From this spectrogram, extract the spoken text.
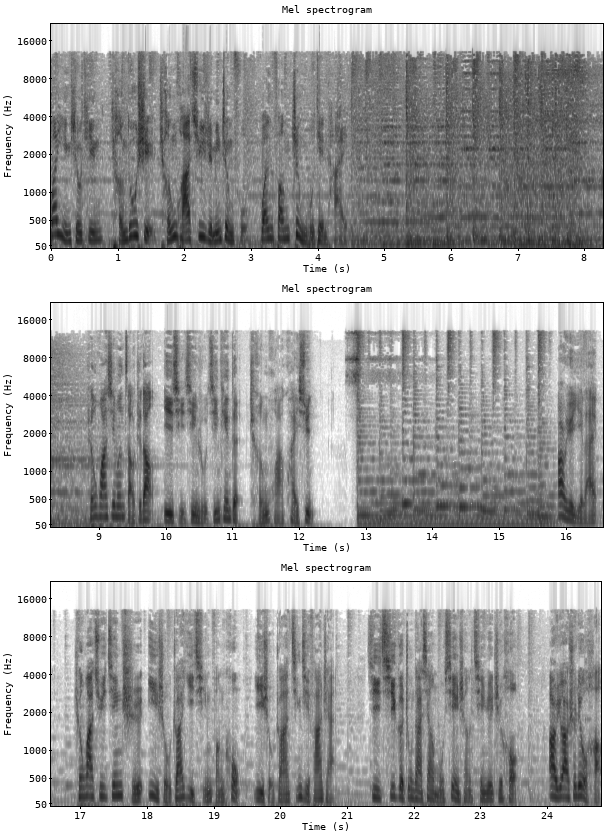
欢迎收听成都市成华区人民政府官方政务电台。成华新闻早知道，一起进入今天的成华快讯。二月以来，成华区坚持一手抓疫情防控，一手抓经济发展，继七个重大项目线上签约之后，二月二十六号。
